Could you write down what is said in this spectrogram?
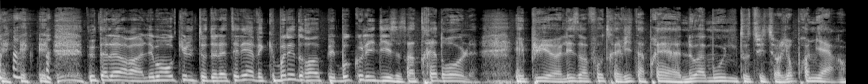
Tout à l'heure, les moments cultes de la télé avec Money Drop et beaucoup Lady. Ce sera très drôle. Et puis, euh, les infos très vite après Noah Moon tout de suite sur Lyon Première.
